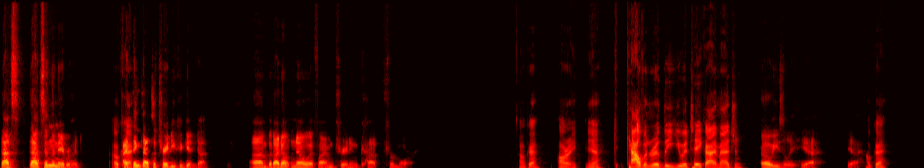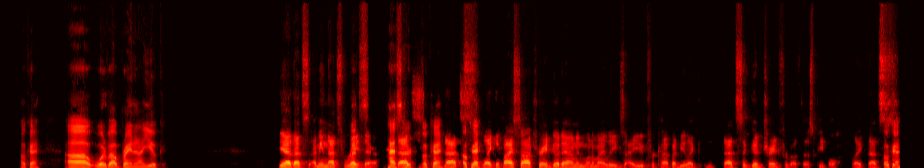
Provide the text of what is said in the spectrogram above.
that's that's in the neighborhood. Okay. I think that's a trade you could get done, um, but I don't know if I'm trading Kupp for Moore. Okay. All right. Yeah. Calvin Ridley, you would take, I imagine. Oh, easily. Yeah. Yeah. Okay. Okay. Uh, what about Brandon Aiyuk? Yeah, that's. I mean, that's right That's there. Tester. That's okay. That's Okay. Like if I saw a trade go down in one of my leagues, Aiyuk for Kupp, I'd be like, that's a good trade for both those people. Like that's Okay.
